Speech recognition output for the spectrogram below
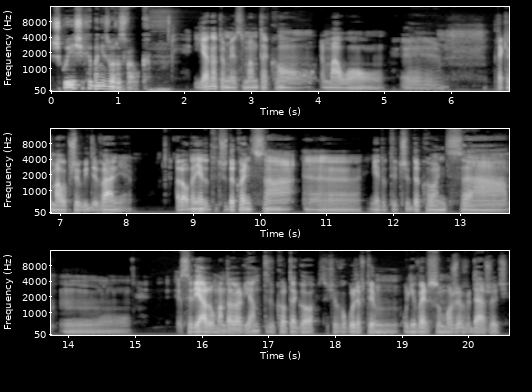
szykuje się chyba niezła rozwałka. Ja natomiast mam taką małą, e, takie małe przewidywanie, ale ona nie dotyczy do końca, e, nie dotyczy do końca mm, serialu Mandalorian, tylko tego, co się w ogóle w tym uniwersum może wydarzyć.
